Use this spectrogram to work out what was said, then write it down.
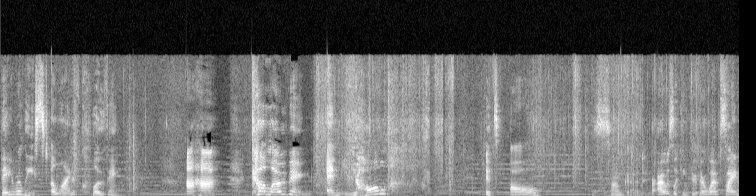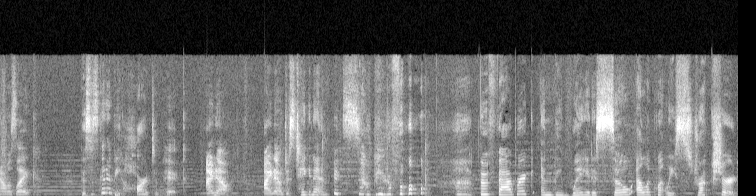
They released a line of clothing. Uh-huh. Clothing! And y'all, it's all so good. I was looking through their website and I was like, this is gonna be hard to pick. I know, I know, just take it in. It's so beautiful. the fabric and the way it is so eloquently structured.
